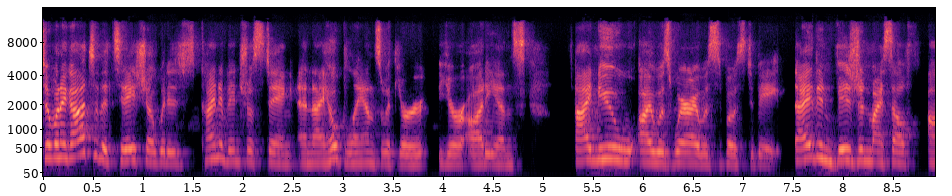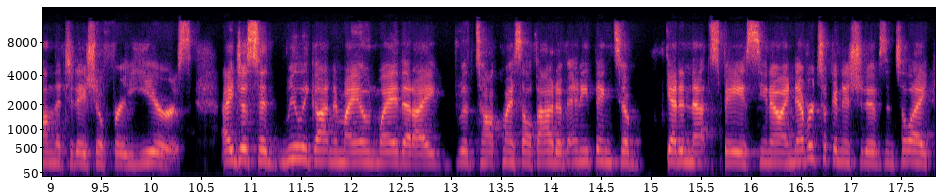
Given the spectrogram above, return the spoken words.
So when I got to the Today Show, what is kind of interesting, and I hope lands with your your audience, I knew I was where I was supposed to be. I had envisioned myself on the Today Show for years. I just had really gotten in my own way that I would talk myself out of anything to get in that space. You know, I never took initiatives until I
